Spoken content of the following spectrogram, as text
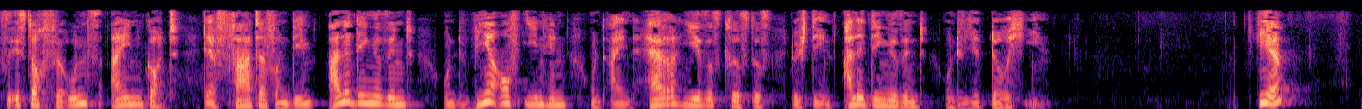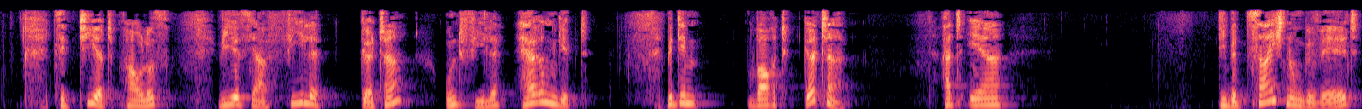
so ist doch für uns ein Gott, der Vater, von dem alle Dinge sind und wir auf ihn hin und ein Herr Jesus Christus, durch den alle Dinge sind und wir durch ihn. Hier zitiert Paulus, wie es ja viele Götter und viele Herren gibt. Mit dem Wort Götter hat er die Bezeichnung gewählt,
